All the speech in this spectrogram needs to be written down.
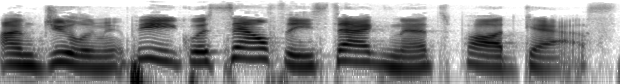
I'm Julie McPeak with Southeast AgNet's podcast.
